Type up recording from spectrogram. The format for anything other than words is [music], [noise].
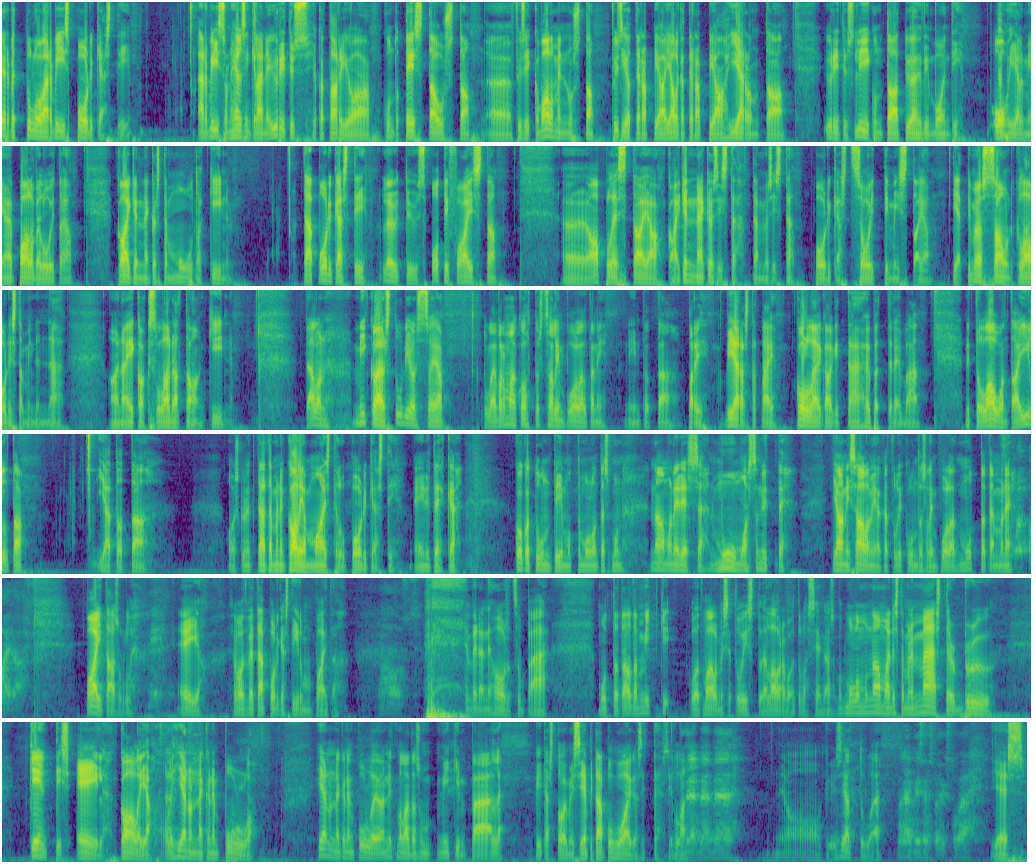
Tervetuloa R5-podcastiin. R5 on helsinkiläinen yritys, joka tarjoaa kuntotestausta, fysiikkavalmennusta, fysioterapiaa, jalkaterapiaa, hierontaa, yritysliikuntaa, työhyvinvointiohjelmia ja palveluita ja kaiken näköistä muutakin. Tämä podcasti löytyy Spotifysta, Applesta ja kaiken näköisistä tämmöisistä podcast-soittimista ja tietty myös SoundCloudista, minne nämä aina ekaksi ladataankin. Täällä on Mikael studiossa ja tulee varmaan kohta salin puolelta niin, niin tota, pari vierasta tai kollegaakin tähän höpöttelee vähän. Nyt on lauantai-ilta ja tota, olisiko nyt tää tämmönen kaljan maistelupodcasti. Ei nyt ehkä koko tuntiin, mutta mulla on tässä mun naaman edessä muun muassa nyt Jani Salmi, joka tuli kuntosalin puolelta, mutta tämmönen... paitaa. Paitaa sulle? Niin. Ei jo. Sä voit vetää podcasti ilman paitaa. [laughs] Vedä ne housut sun päähän. Mutta tota, ota mikki, kun oot valmis ja tuu istua ja Laura voi tulla siihen kanssa. Mutta mulla on mun naama edes tämmönen Master Brew Kenttis Ale kalja. Oli hienon näköinen pullo. Hienon näköinen pullo ja nyt mä laitan sun mikin päälle. Pitäisi toimia. Siihen pitää puhua aika sitten sillä BBB. Joo, kyllä sieltä tulee. Mä käyn kysyä, jos yksi tulee. Yes.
